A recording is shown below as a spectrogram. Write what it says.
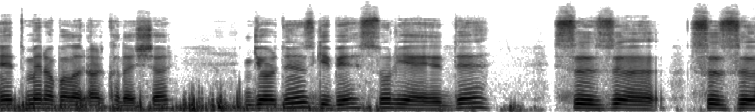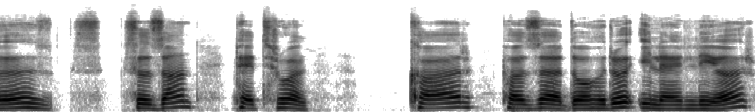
Evet merhabalar arkadaşlar. Gördüğünüz gibi Suriye'de sızı sızı sızan petrol Karpaz'a doğru ilerliyor.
